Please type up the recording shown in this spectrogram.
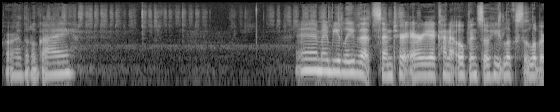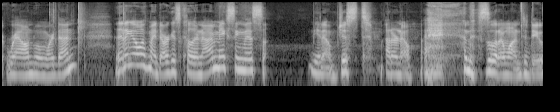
for our little guy. And maybe leave that center area kind of open so he looks a little bit round when we're done. And then I go with my darkest color. Now I'm mixing this, you know, just, I don't know. this is what I wanted to do.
